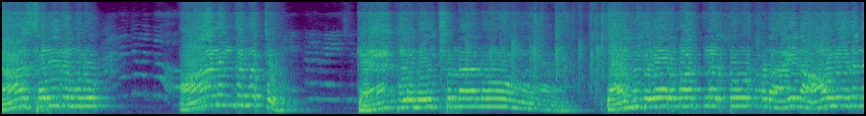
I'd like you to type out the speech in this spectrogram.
నా శరీరమును ఆనందముతో కేకలు వేచున్నాను దావిదు గారు మాట్లాడుతూ ఉన్నాడు ఆయన ఆవేదన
